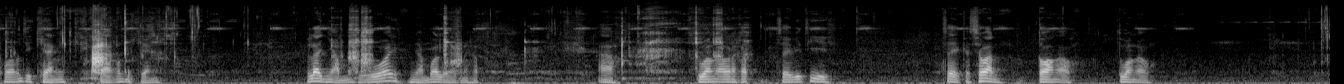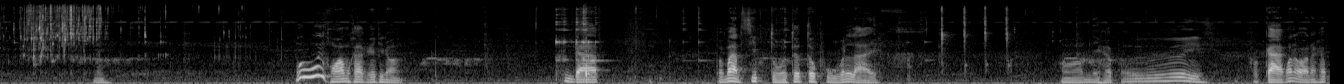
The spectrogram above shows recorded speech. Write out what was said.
พอมันจะแข็งกากมันจะแข็งเวลาหย่ำมันจะโอ้ยหย่ำว่าแหลกนะครับอ้าวตวงเอานะครับ ใช้วิธีใส่กระชอนตองเอาตวงเอาโอ้ยหอมคักเลยพี่น้องดาบประมาณสิบตัวตัวตัวผูมันหลาย อมนี่ครับเอ้ยเอากากมันออกนะครับ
